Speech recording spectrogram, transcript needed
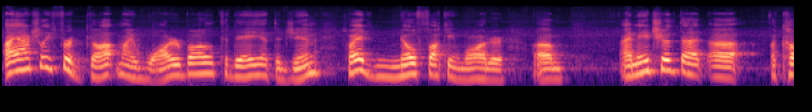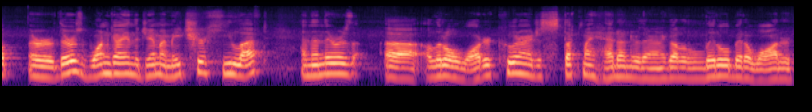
I actually forgot my water bottle today at the gym, so I had no fucking water. Um, I made sure that uh, a cup, or there was one guy in the gym, I made sure he left, and then there was uh, a little water cooler I just stuck my head under there and I got a little bit of water.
